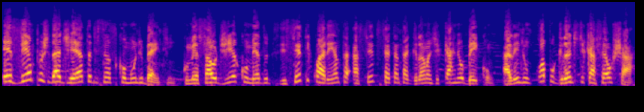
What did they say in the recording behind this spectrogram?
Exemplos da dieta de senso comum de Benton. Começar o dia comendo de 140 a 170 gramas de carne ou bacon, além de um copo grande de café ou chá.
